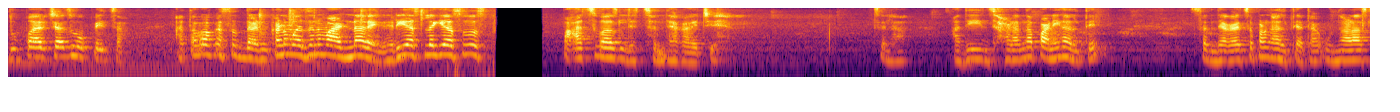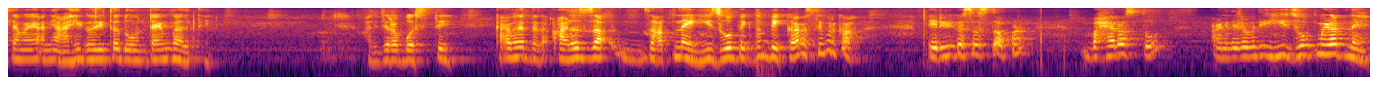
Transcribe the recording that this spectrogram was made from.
दुपारच्या झोपेचा. आता बघ कसं दणकण वजन वाढणार आहे. घरी असलं की असंच असतं. पाच वाजलेत संध्याकाळचे. चला. आधी झाडांना पाणी घालते. संध्याकाळचं पण घालते आता. उन्हाळा असल्यामुळे आणि आहे घरी तर दोन टाईम घालते. आधी जरा बसते. काय म्हणतात ना आळस जा जात नाही. ही झोप एकदम बेकार असते बरं का. एरवी कसं असतं आपण? बाहेर असतो आणि त्याच्यामध्ये ही झोप मिळत नाही.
